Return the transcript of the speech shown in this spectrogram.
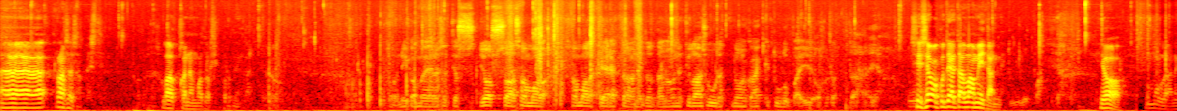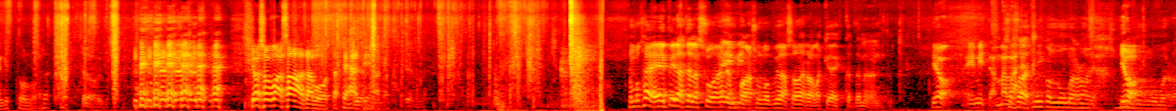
Öö, Rasesapista. Laukkanen Motorsportin kanssa. Niko meinasi, että jos, jos saa samalla, samalla kertaa, niin, tota, noin, ne tilaisuudet noin kaikki tulpan johdot tähän ja Siis joo, kun tietää vaan mitan, niin. tulpat. Ja Joo. Mulle ainakin tullut. se on hyvä. Jos on vaan saatavuutta, sehän siinä on. No mut hei, ei pidätellä sua enempää, sulla on vielä sairaalakeikka tänään. Niin, tota, Joo, ei mitään. Mä sä lähden. sait Nikon numeroja. Joo. Numeroja.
